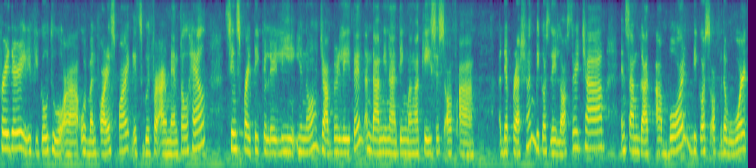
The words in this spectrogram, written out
Further, if you go to our urban forest park, it's good for our mental health since particularly, you know, job related, ang dami nating mga cases of uh, depression because they lost their job and some got uh, bored because of the work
